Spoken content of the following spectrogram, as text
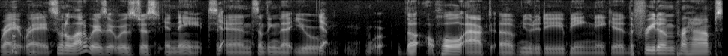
Right, right. So in a lot of ways, it was just innate Yeah. and something that you, Yeah. the whole act of nudity, being naked, the freedom perhaps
